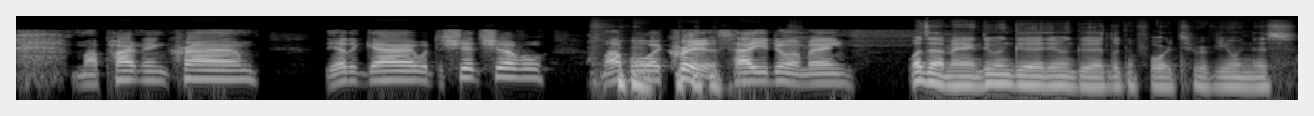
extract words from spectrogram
my partner in crime, the other guy with the shit shovel, my boy Chris. How you doing, man? What's up, man? Doing good, doing good. Looking forward to reviewing this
